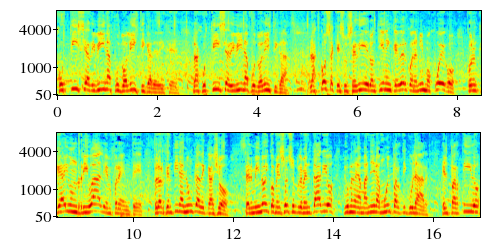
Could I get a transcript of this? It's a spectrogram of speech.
Justicia divina futbolística, le dije. La justicia divina futbolística. Las cosas que sucedieron tienen que ver con el mismo juego, con que hay un rival enfrente. Pero Argentina nunca decayó. Terminó y comenzó el suplementario de una manera muy particular. El partido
